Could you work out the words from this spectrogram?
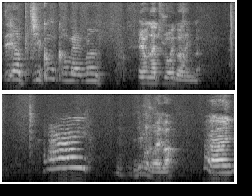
T'es un petit con quand même, hein Et on a toujours Edouard Nigma. Aïe Dis bonjour Edouard. Aïe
